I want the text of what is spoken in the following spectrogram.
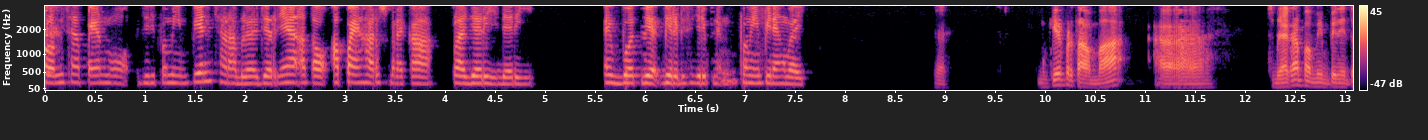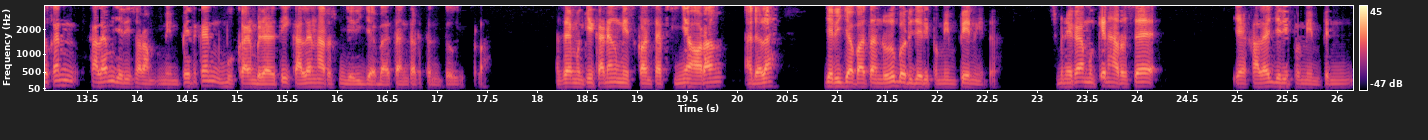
kalau misalnya pengen mau jadi pemimpin cara belajarnya atau apa yang harus mereka pelajari dari eh buat biar, biar bisa jadi pemimpin yang baik ya. mungkin pertama uh, sebenarnya kan pemimpin itu kan kalian menjadi seorang pemimpin kan bukan berarti kalian harus menjadi jabatan tertentu gitu loh saya mungkin kadang miskonsepsinya orang adalah jadi jabatan dulu baru jadi pemimpin gitu sebenarnya kan mungkin harusnya ya kalian jadi pemimpin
